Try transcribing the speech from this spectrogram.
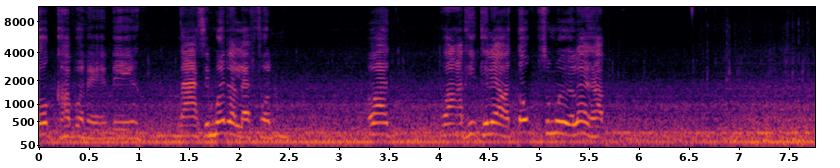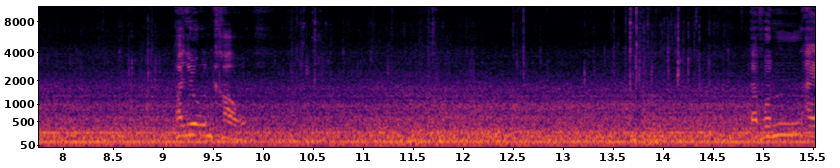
ตกครับวันนี้ดีนาสิมืดแล้วแหละฝน เพราะว่า วันอาทิตย์ที่แล้วตกสมือเลยครับ พายุอุ่นเขาแต่ฝนไอ้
